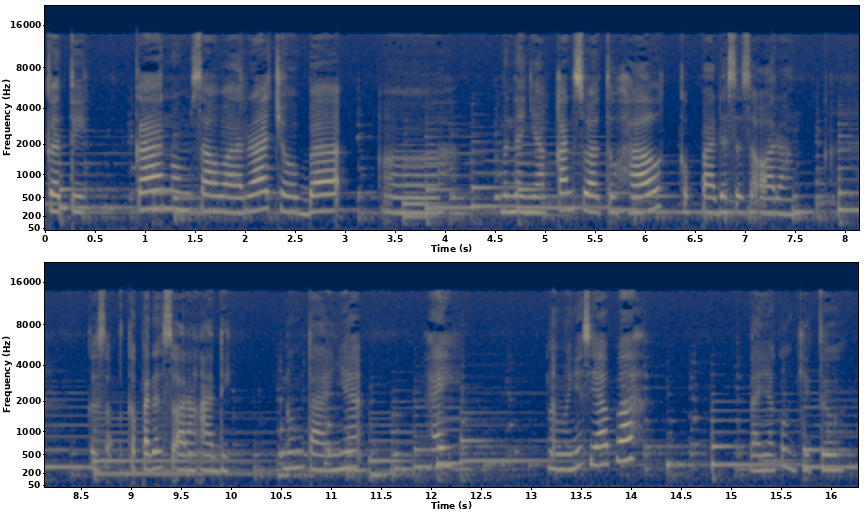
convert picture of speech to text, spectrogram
ketika Numsawara coba uh, menanyakan suatu hal kepada seseorang ke, kepada seorang adik. Num tanya Hai namanya siapa? Tanya aku gitu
